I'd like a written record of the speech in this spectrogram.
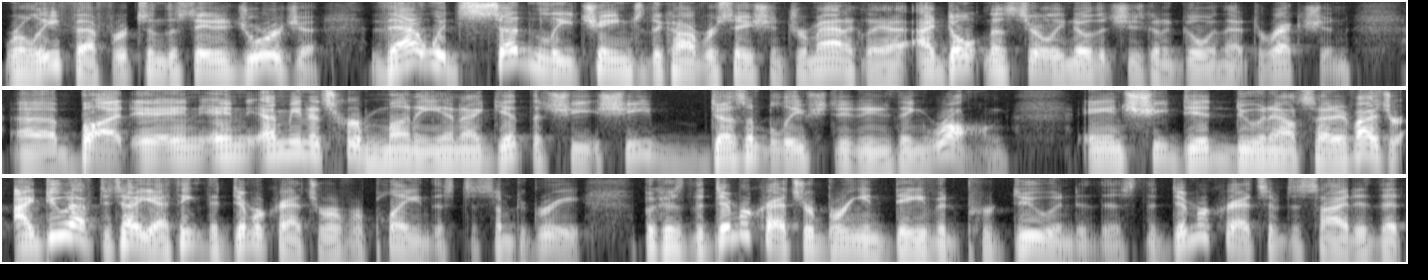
relief efforts in the state of Georgia. That would suddenly change the conversation dramatically. I, I don't necessarily know that she's going to go in that direction, uh, but and and I mean it's her money, and I get that she she doesn't believe she did anything wrong, and she did do an outside advisor. I do have to tell you, I think the Democrats are overplaying this to some degree because the Democrats are bringing David Perdue into this. The Democrats have decided that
